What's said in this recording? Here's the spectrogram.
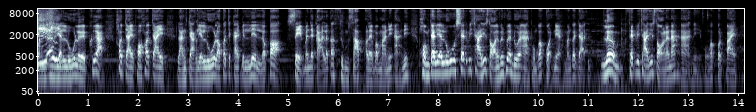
มันเรียนรู้เลยเพื่อเข้าใจพอเข้าใจหลังจากเรียนรู้เราก็จะกลายเป็นเล่น แล้วก็เสพบรรยากาศแล้วก็ซึมซับอะไรประมาณนี้อะนี่ผมจะเรียนรู้เซตวิชาที่สองให้เพื่อนๆดูนะอะผมก็กดเนี่ยมันก็จะเริ่มเซตวิชาที่สองแล้วนะอะนี่ผมก็กดไปอะ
